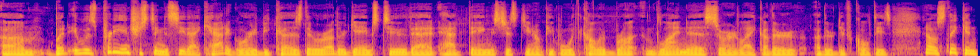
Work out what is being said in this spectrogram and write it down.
Um, but it was pretty interesting to see that category because there were other games too that had things just you know people with color br- blindness or like other other difficulties. And I was thinking.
